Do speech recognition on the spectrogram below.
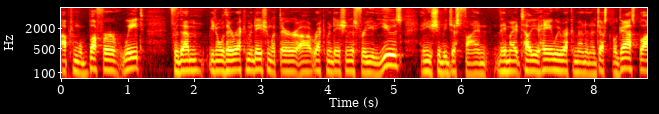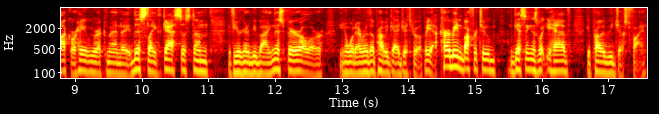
optimal buffer weight? for them, you know, their recommendation, what their uh, recommendation is for you to use, and you should be just fine. They might tell you, hey, we recommend an adjustable gas block, or hey, we recommend a this length gas system if you're going to be buying this barrel, or you know, whatever. They'll probably guide you through it. But yeah, carbine buffer tube, I'm guessing is what you have. You'll probably be just fine.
